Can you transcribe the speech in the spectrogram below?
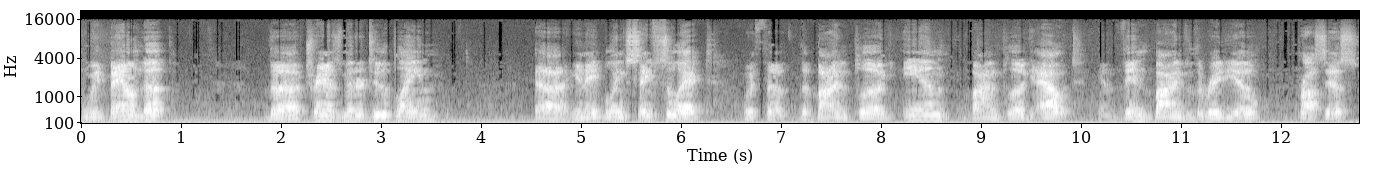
we bound up the transmitter to the plane, uh, enabling safe select with the, the bind plug in, bind plug out, and then bind to the radio process.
